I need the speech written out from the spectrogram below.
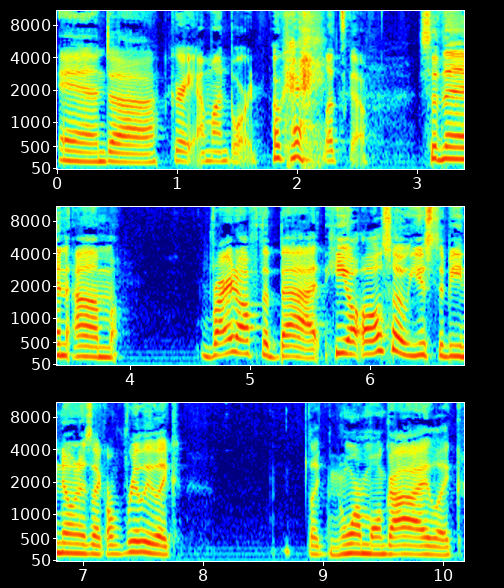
And, uh, Great. I'm on board. okay. Let's go. So then, um, right off the bat, he also used to be known as like a really like, like normal guy, like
